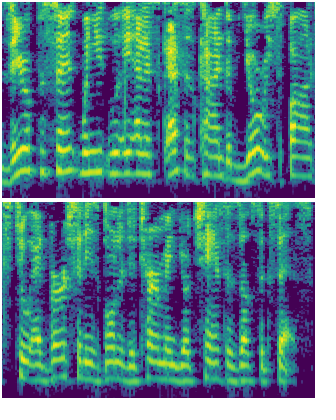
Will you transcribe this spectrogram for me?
Zero percent when you and it's that's kind of your response to adversity is going to determine your chances of success.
